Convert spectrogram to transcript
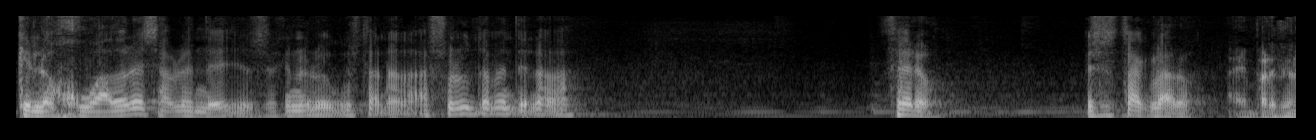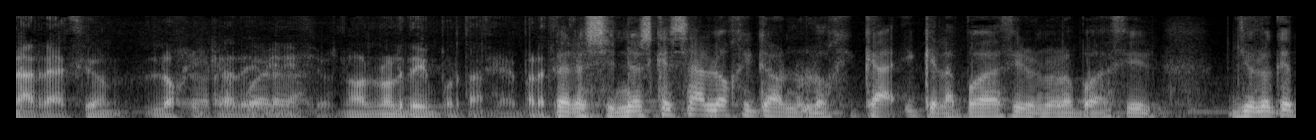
que los jugadores hablen de ellos. Es que no les gusta nada, absolutamente nada. Cero. Eso está claro. A mí me parece una reacción lógica de Vinicius. No, no le doy importancia, me parece. Pero si no es que sea lógica o no lógica y que la pueda decir o no la pueda decir, yo lo que,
